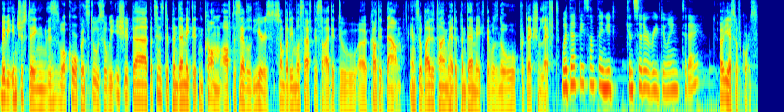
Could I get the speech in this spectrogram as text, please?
maybe interesting. This is what corporates do. So we issued that, but since the pandemic didn't come after several years, somebody must have decided to uh, cut it down. And so by the time we had a pandemic, there was no protection left. Would that be something you'd consider redoing today? Oh, yes, of course.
